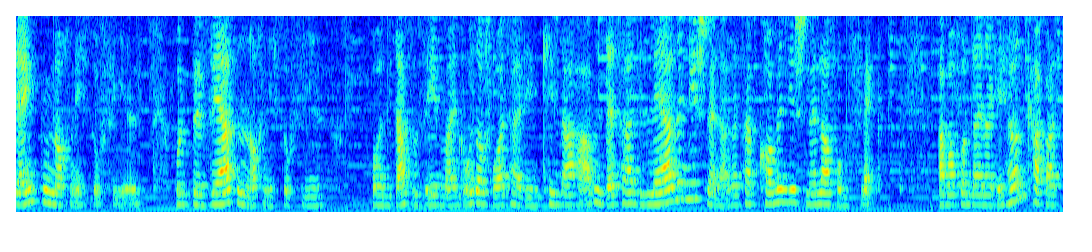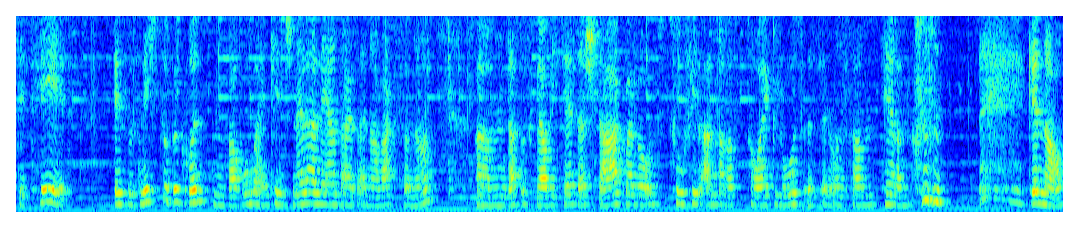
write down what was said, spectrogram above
denken noch nicht so viel und bewerten noch nicht so viel. Und das ist eben ein großer Vorteil, den Kinder haben. Deshalb lernen die schneller, deshalb kommen die schneller vom Fleck. Aber von deiner Gehirnkapazität ist es nicht zu begründen, warum ein Kind schneller lernt als ein Erwachsener. Ähm, das ist, glaube ich, sehr, sehr stark, weil bei uns zu viel anderes Zeug los ist in unserem Hirn. genau.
